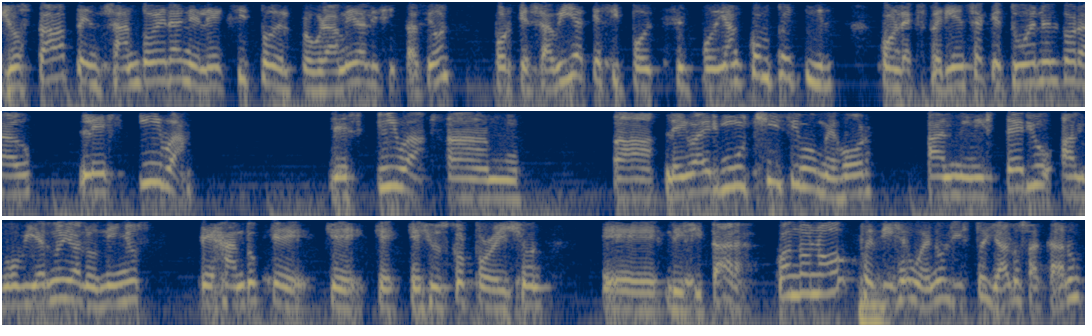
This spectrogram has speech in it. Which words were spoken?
Yo estaba pensando era en el éxito del programa y la licitación, porque sabía que si, podían competir con la experiencia que tuve en El Dorado, les iba, les iba a, le iba a ir muchísimo mejor al ministerio, al gobierno y a los niños, dejando que, que, que, Hughes Corporation eh, licitara. Cuando no, pues dije, bueno, listo, ya lo sacaron.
